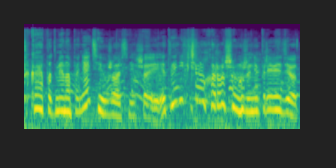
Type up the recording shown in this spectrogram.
Такая подмена понятий ужаснейшая. Это ни к чему хорошему уже не приведет.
